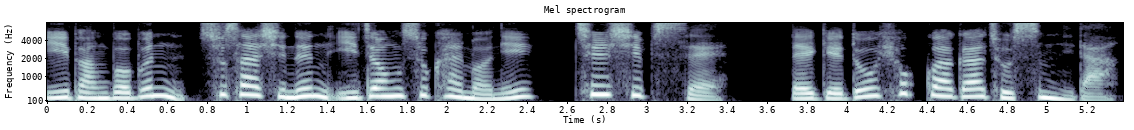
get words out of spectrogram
이 방법은 수사시는 이정숙 할머니 70세에게도 효과가 좋습니다.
